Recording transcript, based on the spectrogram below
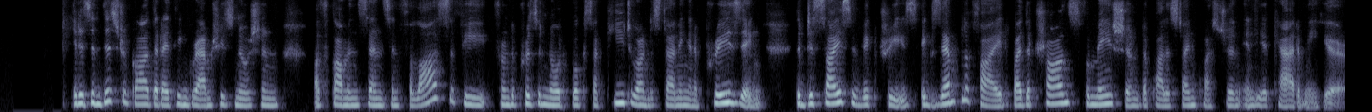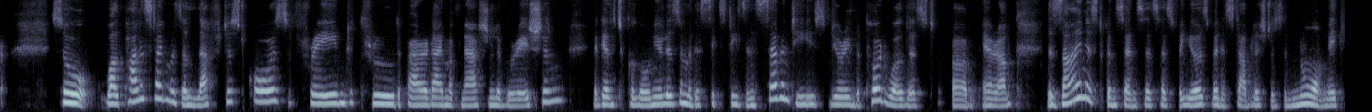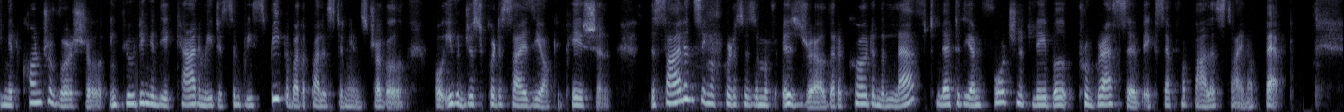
It is in this regard that I think Gramsci's notion of common sense and philosophy from the prison notebooks are key to understanding and appraising the decisive victories exemplified by the transformation of the Palestine question in the academy here. So while Palestine was a leftist cause framed through the paradigm of national liberation against colonialism in the 60s and 70s during the Third Worldist um, era, the Zionist consensus has for years been established as a norm, making it controversial, including in the academy, to simply speak about the Palestinian struggle or even just criticize the occupation. The silencing of criticism of Israel that occurred on the left led to the unfortunate label progressive, except for Palestine or PEP.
